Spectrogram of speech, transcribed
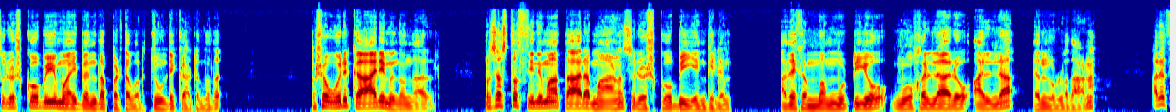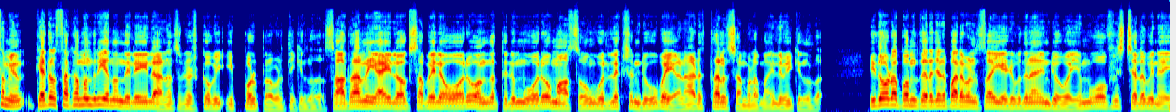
സുരേഷ് ഗോപിയുമായി ബന്ധപ്പെട്ടവർ ചൂണ്ടിക്കാട്ടുന്നത്. പക്ഷേ ഒരു കാര്യം എന്തെന്നാൽ പ്രശസ്ത സിനിമാ താരമാണ് സുരേഷ് ഗോപി എങ്കിലും അദ്ദേഹം മമ്മൂട്ടിയോ മോഹൻലാലോ അല്ല എന്നുള്ളതാണ്. അതേസമയം കേന്ദ്ര സഹമന്ത്രി എന്ന നിലയിലാണ് സുരേഷ് ഗോപി ഇപ്പോൾ പ്രവർത്തിക്കുന്നത്. സാധാരണയായി ലോക്സഭയിലെ ഓരോ അംഗത്തിനും ഓരോ മാസവും ഒരു ലക്ഷം രൂപയാണ് അടിസ്ഥാന ശമ്പളമായി ലഭിക്കുന്നത്. ഇതോടൊപ്പം തിരഞ്ഞെടുപ്പ് അലവൻസായി എഴുപതിനായിരം രൂപയും ഓഫീസ് ചെലവിനായി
